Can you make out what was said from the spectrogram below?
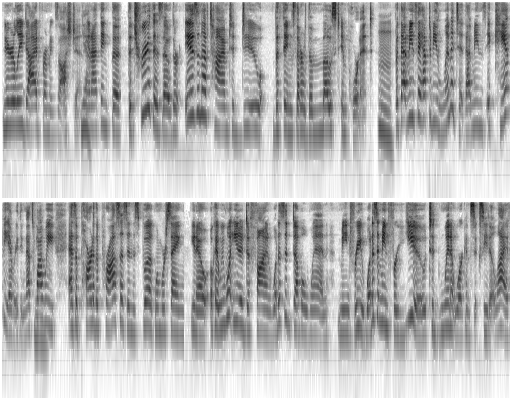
nearly died from exhaustion Yeah. and i think the the truth is though there is enough time to do the things that are the most important Mm. but that means they have to be limited. That means it can't be everything. That's why Yeah. we, as a part of the process in this book, when we're saying, you know, okay, we want you to define what does a double win mean for you? What does it mean for you to win at work and succeed at life?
